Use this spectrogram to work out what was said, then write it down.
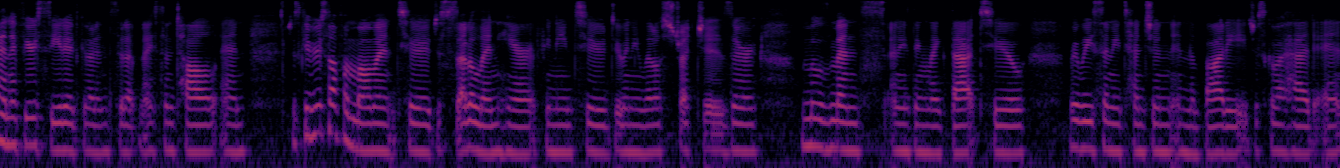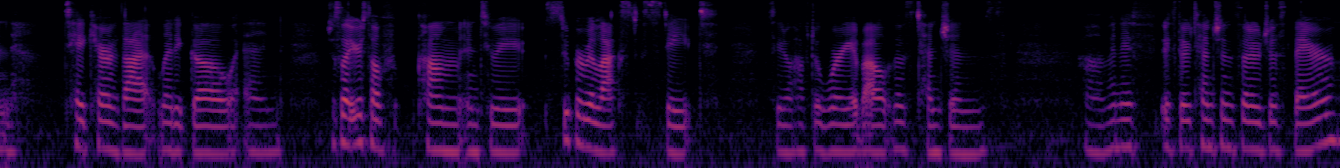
And if you're seated, go ahead and sit up nice and tall and just give yourself a moment to just settle in here if you need to do any little stretches or movements, anything like that to release any tension in the body. Just go ahead and take care of that, let it go, and just let yourself come into a super relaxed state so you don't have to worry about those tensions. Um, and if, if there are tensions that are just there,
